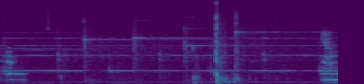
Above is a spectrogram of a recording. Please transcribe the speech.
tâm chăm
